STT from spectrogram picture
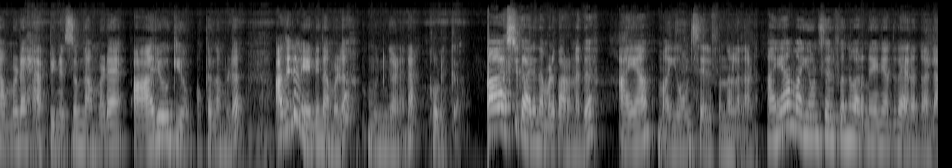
നമ്മുടെ ഹാപ്പിനെസ്സും നമ്മുടെ ആരോഗ്യവും ഒക്കെ നമ്മൾ അതിനു വേണ്ടി നമ്മൾ മുൻഗണന കൊടുക്കുക. ലാസ്റ്റ് കാര്യം നമ്മൾ പറഞ്ഞത് I am my own self എന്നുള്ളതാണ്. I am my own self എന്ന് പറഞ്ഞു കഴിഞ്ഞാൽ അത് വേറെ ഒന്നുമല്ല.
